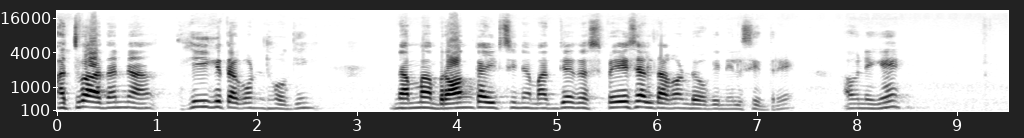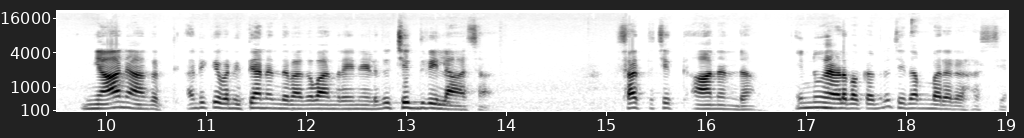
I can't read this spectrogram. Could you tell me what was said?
ಅಥವಾ ಅದನ್ನು ಹೀಗೆ ತಗೊಂಡು ಹೋಗಿ, ನಮ್ಮ ಬ್ರಾಂಕೈಟ್ಸಿನ ಮಧ್ಯದ ಸ್ಪೇಸಲ್ಲಿ ತಗೊಂಡು ಹೋಗಿ ನಿಲ್ಲಿಸಿದರೆ ಅವನಿಗೆ ಜ್ಞಾನ ಆಗುತ್ತೆ. ಅದಕ್ಕೆ ನಿತ್ಯಾನಂದ ಭಗವಾನ್ರು ಏನು ಹೇಳೋದು? ಚಿದ್ವಿಲಾಸ. ಸತ್ ಚಿತ್ ಆನಂದ. ಇನ್ನೂ ಹೇಳಬೇಕಂದ್ರೆ ಚಿದಂಬರ ರಹಸ್ಯ.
